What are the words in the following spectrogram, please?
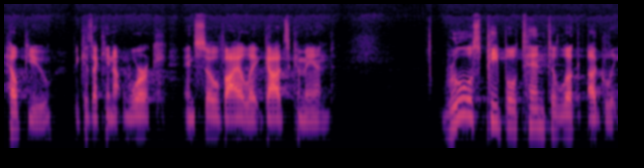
help you because I cannot work and so violate God's command. Rules people tend to look ugly.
